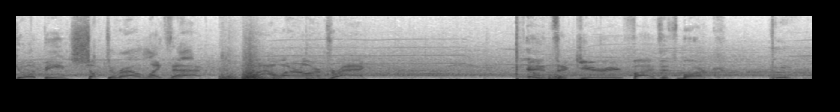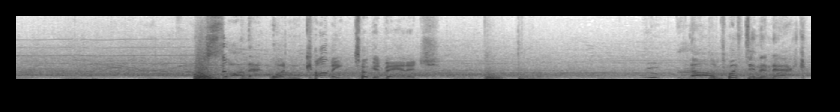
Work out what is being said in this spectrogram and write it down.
good being chucked around like that. Wow, what an arm drag. Enziguri finds its mark. That one coming, took advantage. Oh, twisting the neck.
